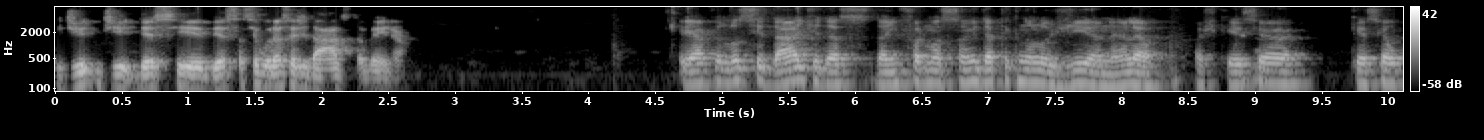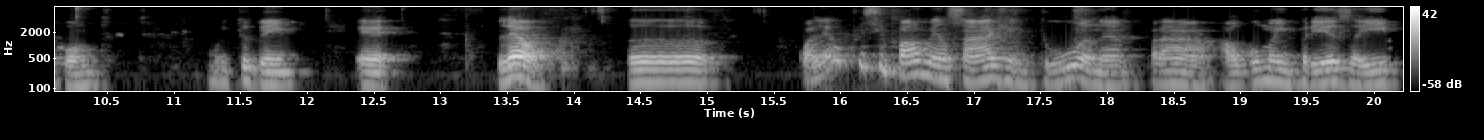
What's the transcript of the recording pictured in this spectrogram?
de, de, desse, dessa segurança de dados também, né? É a velocidade das, da informação e da tecnologia, né, Léo? Acho que esse é, que esse é o ponto. Muito bem. É, Léo, Uh, qual é a principal mensagem tua, né, para alguma empresa aí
